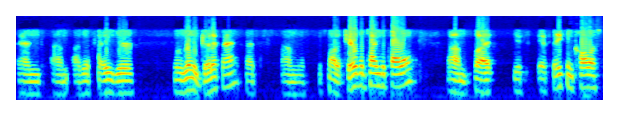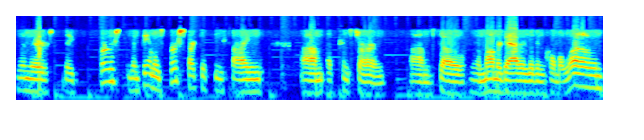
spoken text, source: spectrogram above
and um, I will say we're we're really good at that. That's um, it's not a terrible time to call us. Um, but if if they can call us when they're they first when families first start to see signs um, of concern, um, so you know mom or dad are living home alone,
